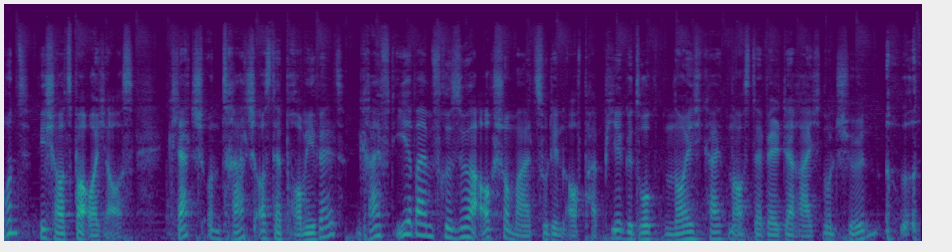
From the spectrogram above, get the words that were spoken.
Und wie schaut's bei euch aus? Klatsch und Tratsch aus der Promi-Welt? Greift ihr beim Friseur auch schon mal zu den auf Papier gedruckten Neuigkeiten aus der Welt der Reichen und Schönen?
